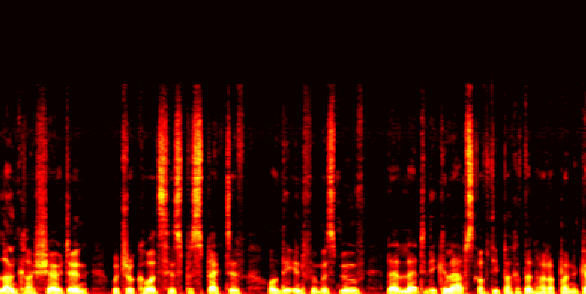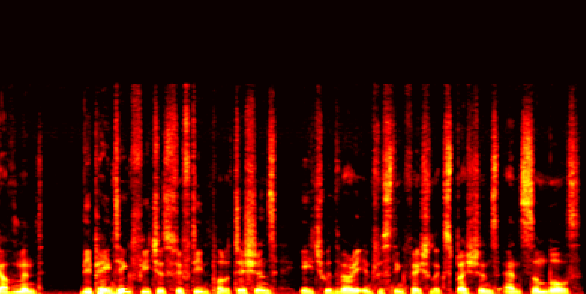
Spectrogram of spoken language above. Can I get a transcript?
Langkah Sheraton, which records his perspective on the infamous move that led to the collapse of the Pakatan Harapan government. The painting features 15 politicians, each with very interesting facial expressions and symbols.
